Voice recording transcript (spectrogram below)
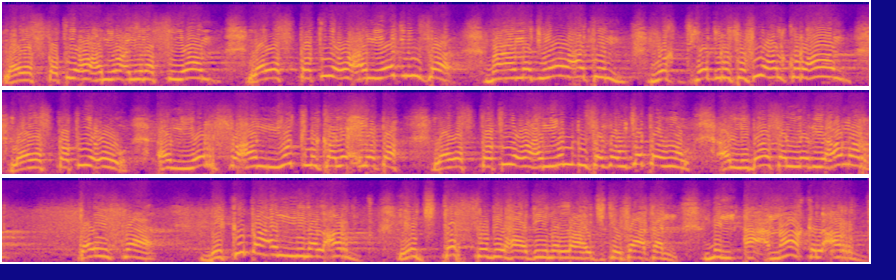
لا يستطيع أن يعلن الصيام لا يستطيع أن يجلس مع مجموعة يدرس فيها القرآن لا يستطيع أن يرفع أن يطلق لحيته لا يستطيع أن يلبس زوجته اللباس الذي أمر. كيف بقطع من الأرض يجتث بها دين الله اجتثاثا من أعماق الأرض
